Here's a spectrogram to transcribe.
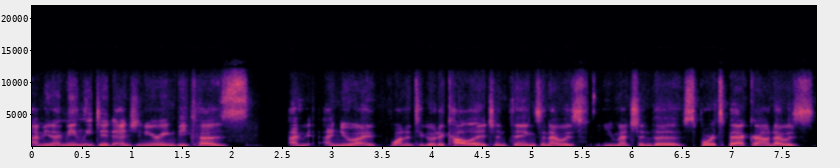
I mean, I mainly did engineering because I mean, I knew I wanted to go to college and things. And I was, you mentioned the sports background. I was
